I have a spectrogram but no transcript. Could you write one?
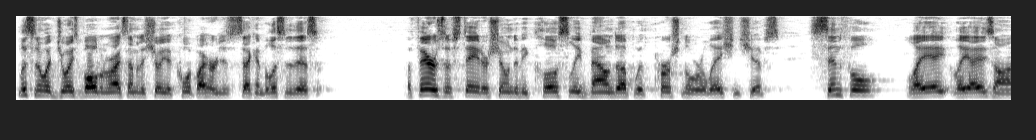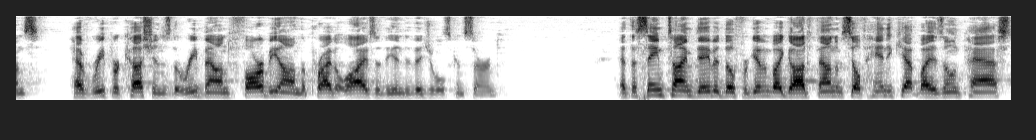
Listen to what Joyce Baldwin writes. I'm going to show you a quote by her in just a second, but listen to this. Affairs of state are shown to be closely bound up with personal relationships. Sinful liaisons have repercussions that rebound far beyond the private lives of the individuals concerned. At the same time, David, though forgiven by God, found himself handicapped by his own past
